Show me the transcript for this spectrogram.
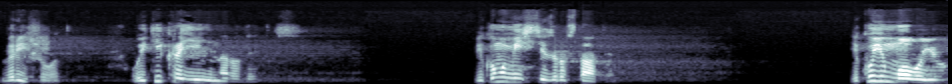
вирішувати, у якій країні народитись, в якому місті зростати, якою мовою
